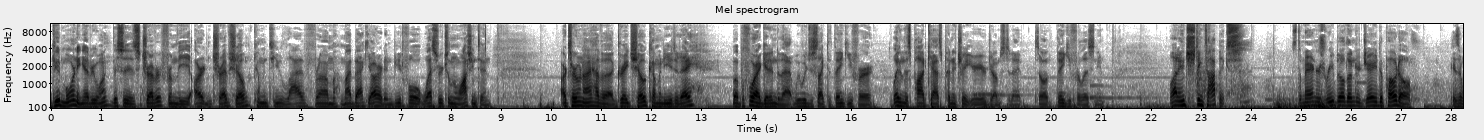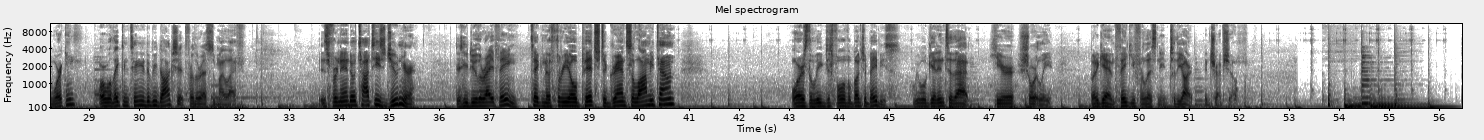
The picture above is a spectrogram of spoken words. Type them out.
Good morning, everyone. This is Trevor from the Art and Trev Show, coming to you live from my backyard in beautiful West Richland, Washington. Arturo and I have a great show coming to you today. But before I get into that, we would just like to thank you for letting this podcast penetrate your eardrums today. So, thank you for listening. A lot of interesting topics. Is the Mariners rebuild under Jerry Dipoto? Is it working? Or will they continue to be dog shit for the rest of my life? Is Fernando Tatis Jr. Did he do the right thing? Taking a 3 0 pitch to Grand Salami Town? Or is the league just full of a bunch of babies? We will get into that here shortly. But again, thank you for listening to the Art and Trev Show.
